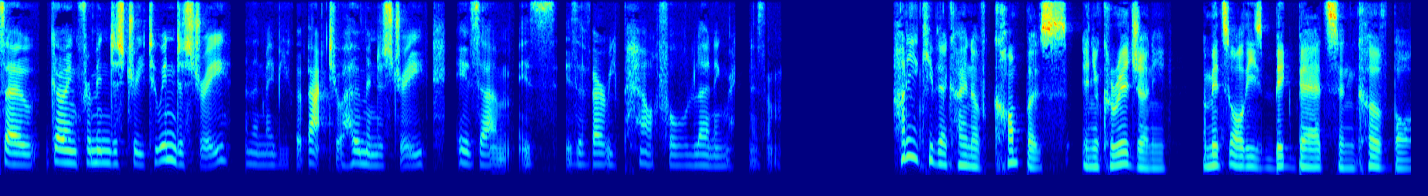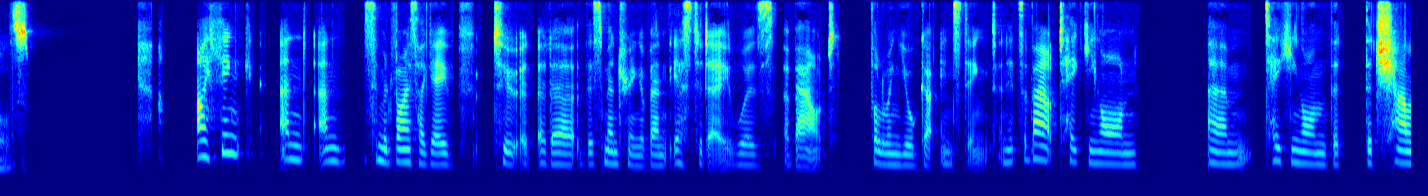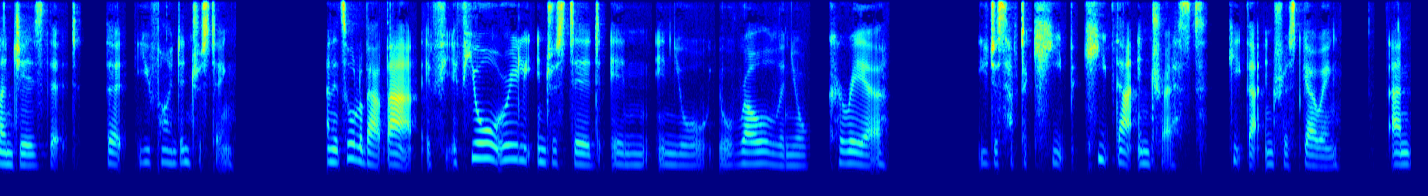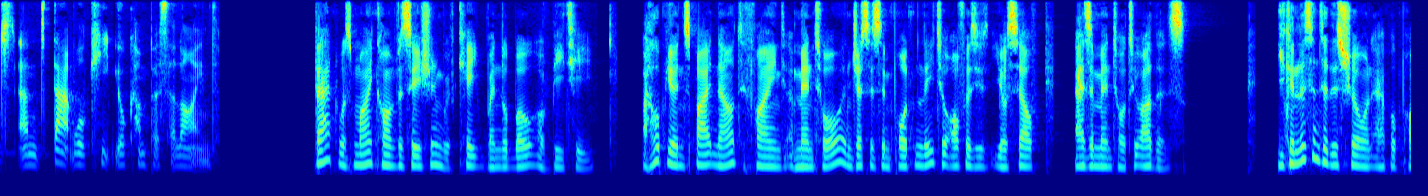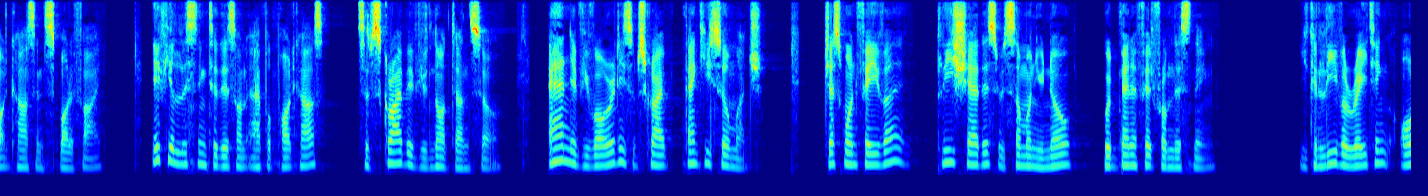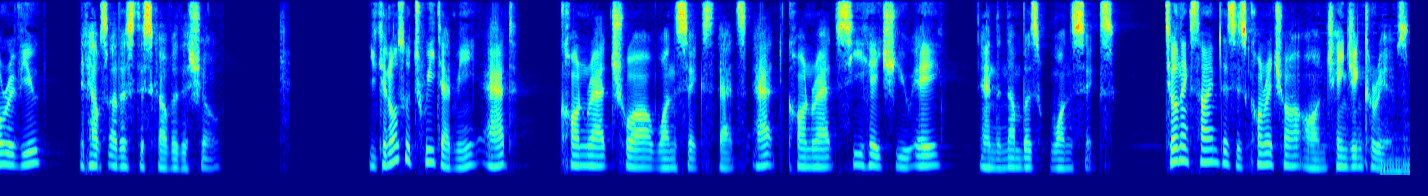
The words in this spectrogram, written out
So going from industry to industry, and then maybe you go back to your home industry, is um, is is a very powerful learning mechanism. How do you keep that kind of compass in your career journey amidst all these big bets and curveballs? I think, and and some advice I gave to at, at a, this mentoring event yesterday was about following your gut instinct, and it's about taking on um, taking on the the challenges that that you find interesting. And it's all about that. If if you're really interested in in your your role and your career, you just have to keep keep that interest, keep that interest going. And and that will keep your compass aligned. That was my conversation with Kate Wendelboe of BT. I hope you're inspired now to find a mentor and just as importantly to offer yourself as a mentor to others. You can listen to this show on Apple Podcasts and Spotify. If you're listening to this on Apple Podcasts, subscribe if you've not done so. And if you've already subscribed, thank you so much. Just one favor please share this with someone you know would benefit from listening. You can leave a rating or review, it helps others discover the show. You can also tweet at me at Conrad Chua16. That's at Conrad C H U A and the numbers 16. Till next time, this is Conrad Chua on Changing Careers.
